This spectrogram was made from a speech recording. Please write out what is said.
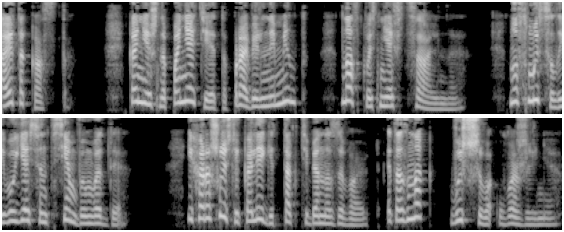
А это каста. Конечно, понятие это «правильный мент» насквозь неофициальное, но смысл его ясен всем в МВД. И хорошо, если коллеги так тебя называют. Это знак высшего уважения.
